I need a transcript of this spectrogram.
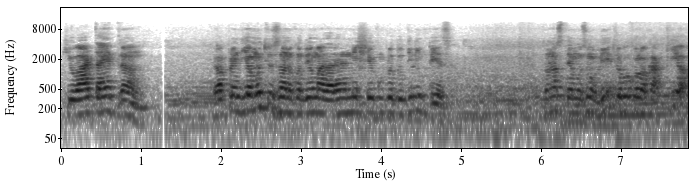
que o ar está entrando. Eu aprendi há muitos anos, quando eu e Madalena mexer com produto de limpeza. Então nós temos um litro, eu vou colocar aqui, ó.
